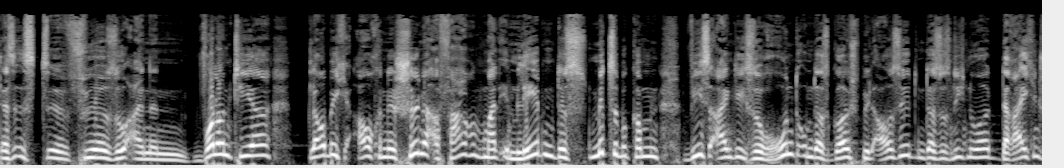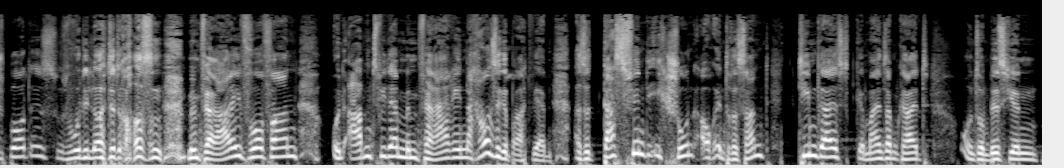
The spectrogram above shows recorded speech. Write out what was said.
Das ist äh, für so einen Volontier glaube ich, auch eine schöne Erfahrung, mal im Leben das mitzubekommen, wie es eigentlich so rund um das Golfspiel aussieht und dass es nicht nur der Reichensport ist, wo die Leute draußen mit dem Ferrari vorfahren und abends wieder mit dem Ferrari nach Hause gebracht werden. Also das finde ich schon auch interessant. Teamgeist, Gemeinsamkeit und so ein bisschen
